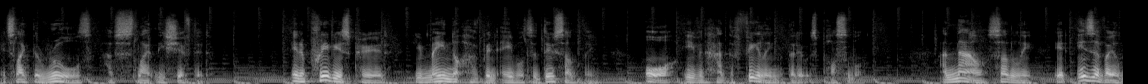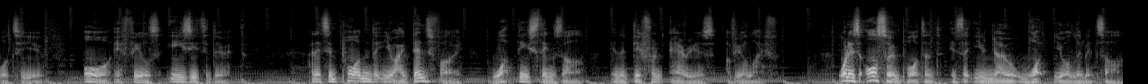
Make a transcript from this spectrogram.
it's like the rules have slightly shifted. In a previous period, you may not have been able to do something, or even had the feeling that it was possible and now suddenly it is available to you or it feels easy to do it. And it's important that you identify what these things are in the different areas of your life. What is also important is that you know what your limits are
